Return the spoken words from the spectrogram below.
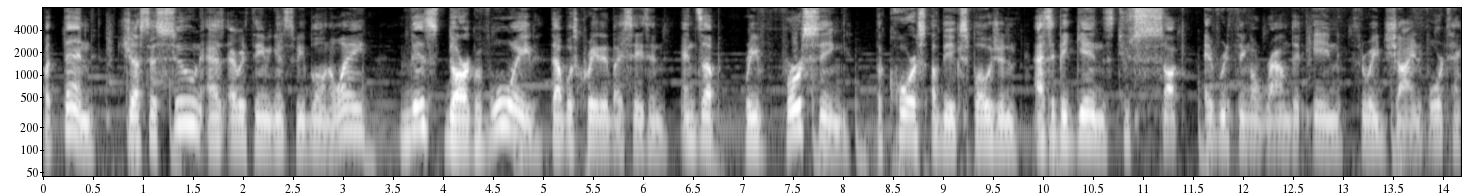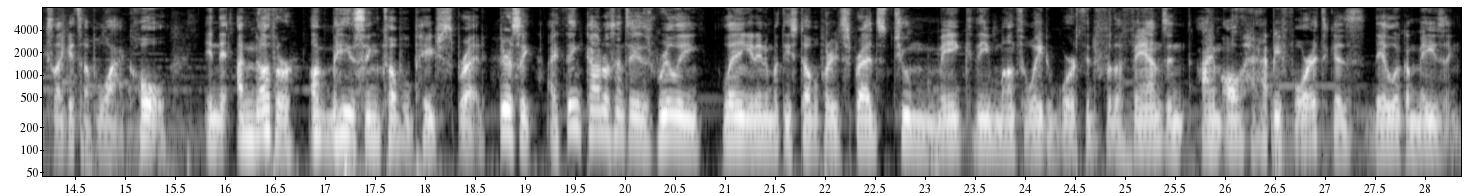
But then, just as soon as everything begins to be blown away, this dark void that was created by Satan ends up reversing the course of the explosion as it begins to suck everything around it in through a giant vortex like it's a black hole in another amazing double page spread. Seriously, I think Kondo Sensei is really laying it in with these double page spreads to make the month wait worth it for the fans, and I'm all happy for it because they look amazing.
